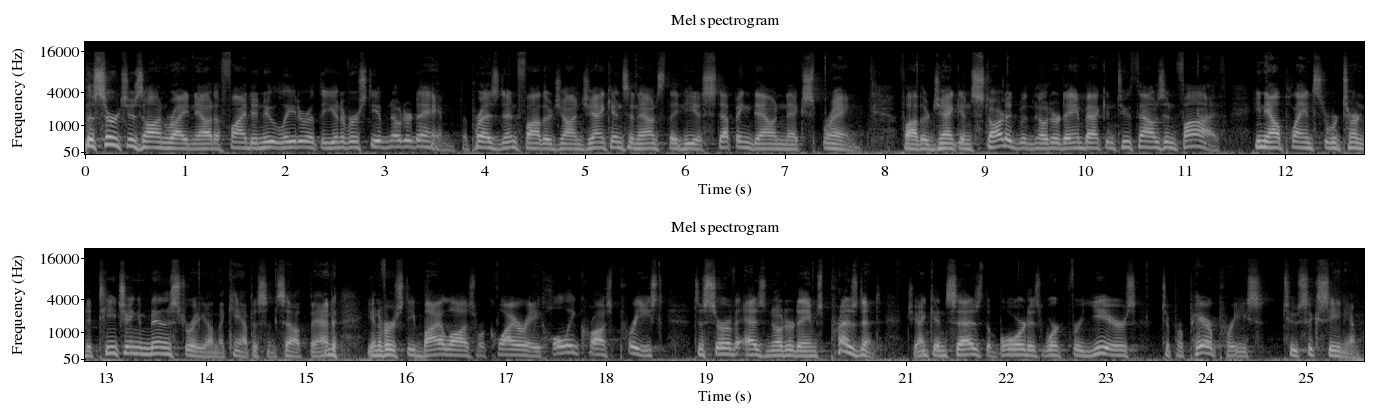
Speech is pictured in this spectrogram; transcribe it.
The search is on right now to find a new leader at the University of Notre Dame. The president, Father John Jenkins, announced that he is stepping down next spring. Father Jenkins started with Notre Dame back in 2005. He now plans to return to teaching and ministry on the campus in South Bend. University bylaws require a Holy Cross priest to serve as Notre Dame's president. Jenkins says the board has worked for years to prepare priests to succeed him.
